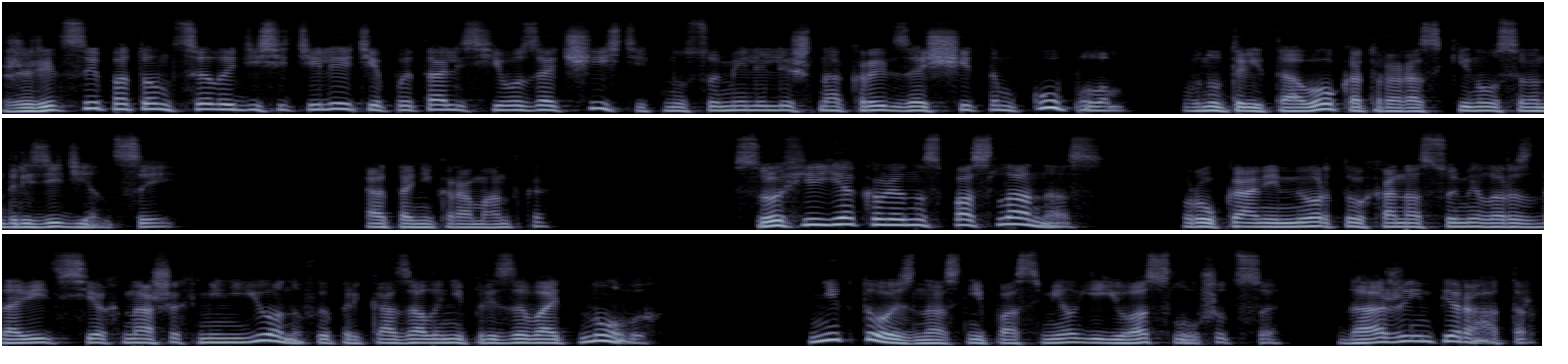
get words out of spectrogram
Жрецы потом целое десятилетие пытались его зачистить, но сумели лишь накрыть защитным куполом внутри того, который раскинулся над резиденцией. А та некромантка? Софья Яковлевна спасла нас, Руками мертвых она сумела раздавить всех наших миньонов и приказала не призывать новых. Никто из нас не посмел ее ослушаться, даже император.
